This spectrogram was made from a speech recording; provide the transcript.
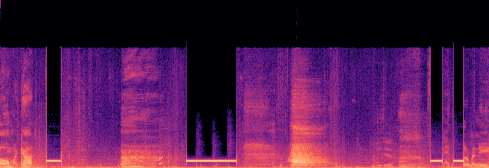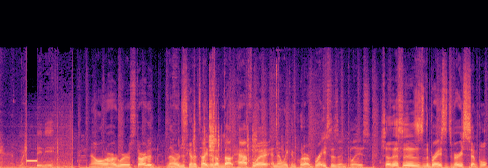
Oh my god. What'd you do? Hit the on my knee, my knee. Now all our hardware is started. Now we're just gonna tighten it up about halfway and then we can put our braces in place. So this is the brace, it's very simple.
